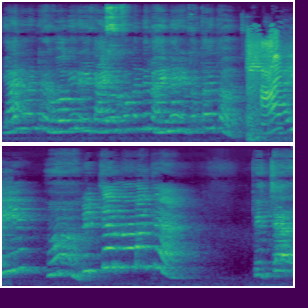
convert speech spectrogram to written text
ಯಾರು ಮಾಡ್ರಿ ಹೋಗಿರಿ ಕಾಯಿ ಹೊಡ್ಕೊಂಡ್ ಬಂದಿಲ್ಲ. ಐನ ಇಟ್ಟೋತಾಯ್ತು ತಾಯಿ? ಹ್ಮ್ ಪಿಕ್ಚರ್ ನೋಡಕ ಪಿಕ್ಚರ್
